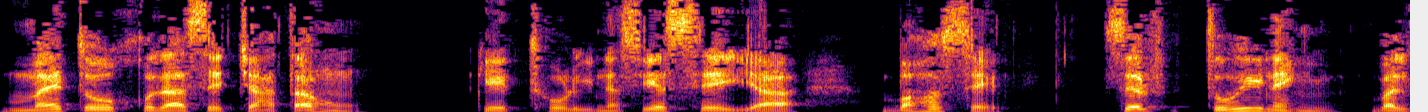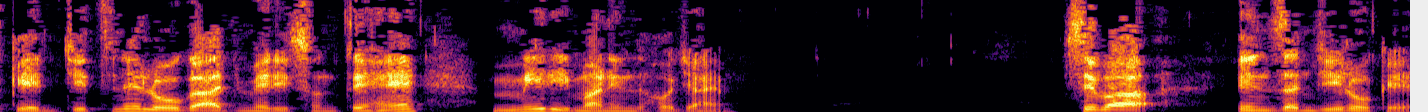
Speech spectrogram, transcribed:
میں تو خدا سے چاہتا ہوں کہ تھوڑی نصیحت سے یا بہت سے، صرف تو ہی نہیں، بلکہ جتنے لوگ آج میری سنتے ہیں، میری مانند ہو جائیں۔ سوا ان زنجیروں کے،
